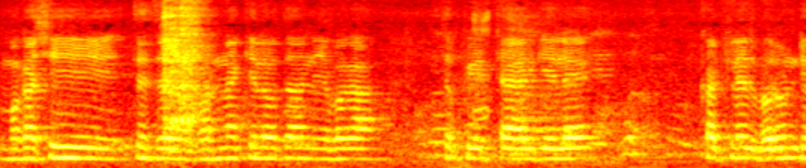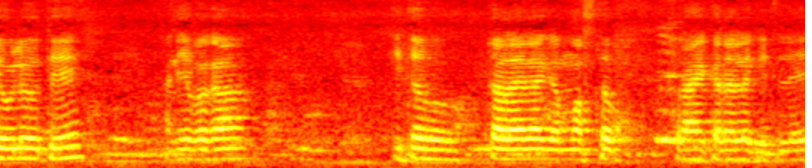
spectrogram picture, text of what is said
मगाशी त्याचं भरणं केलं होतं आणि हे बघा तिथं पीठ तयार केलं आहे कटलेट भरून ठेवले होते. आणि हे बघा इथं तळायला मस्त फ्राय करायला घेतले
